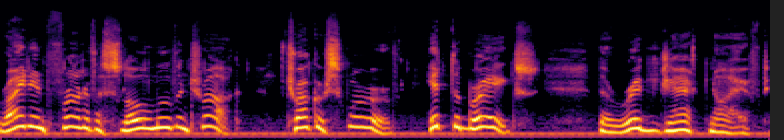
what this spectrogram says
right in front of a slow moving truck. Trucker swerved, hit the brakes. The rig jackknifed.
